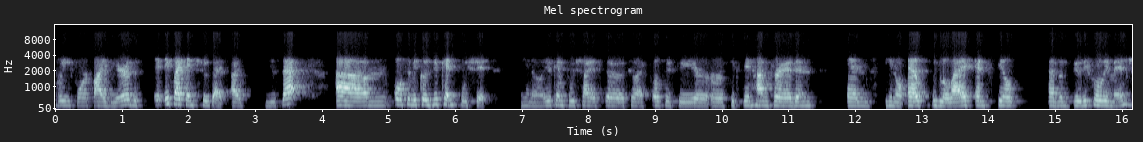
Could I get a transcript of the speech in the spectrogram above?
three, four, five years. If, I can shoot, I I use that. Um, also because you can push it you know you can push ISO to like 1250 or, or 1600 and and you know help with low light and still have a beautiful image.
